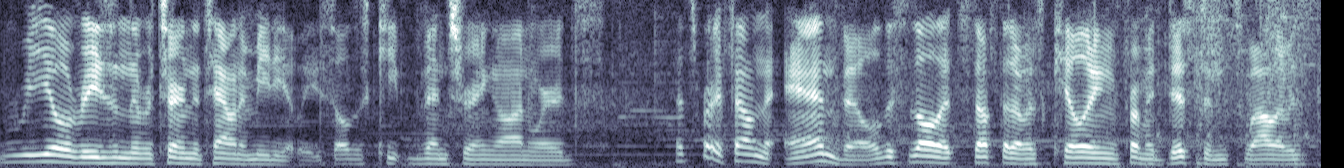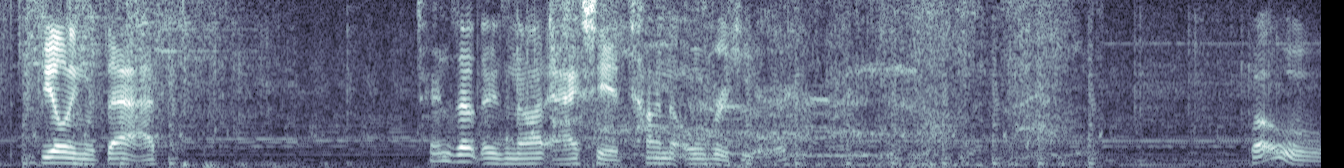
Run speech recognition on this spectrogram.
real reason to return to town immediately, so I'll just keep venturing onwards. That's where I found the anvil. This is all that stuff that I was killing from a distance while I was dealing with that. Turns out there's not actually a ton over here. Whoa.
